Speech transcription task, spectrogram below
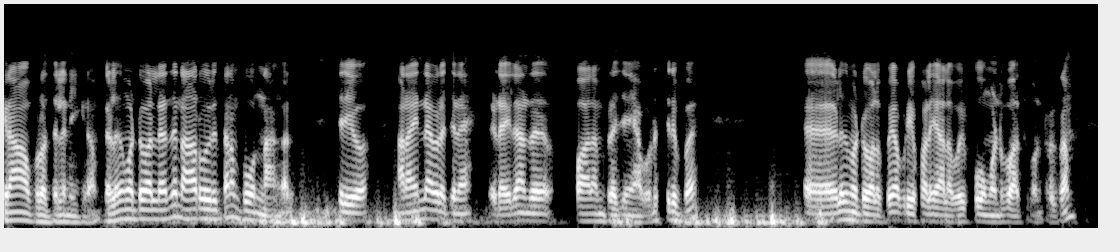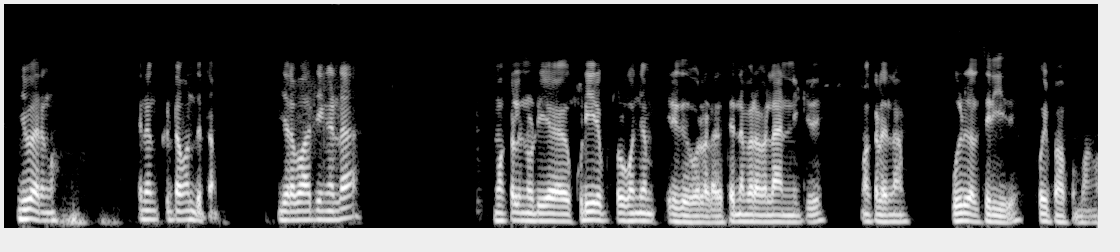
கிராமப்புறத்தில் நிற்கிறோம் எழுமட்டுவாள்ல இருந்து நார்வூருக்கு தானே போகணும் நாங்கள். சரியோ? ஆனால் என்ன பிரச்சனை? இடையில அந்த பாலம் பிரச்சனையாக போட்டு திருப்ப எழுதுமட்டுவால போய் அப்படியே பழையால போய் போக மட்டும் பார்த்து கொண்டிருக்கிறோம் இங்கே பாருங்க. எனக்கு கிட்ட வந்துட்டோம். இதில் பார்த்தீங்கன்னா மக்களினுடைய குடியிருப்புகள் கொஞ்சம் இருக்குது ஒரு தென்னை மரம் எல்லாம் நிற்கிது மக்கள் எல்லாம் வீடுகள் தெரியுது. போய் பார்ப்போம். வாங்க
